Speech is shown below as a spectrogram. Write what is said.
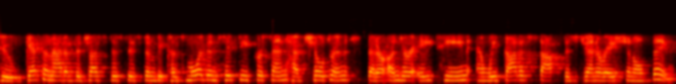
to get them out of the justice system because more than 50% have children that are under 18, and we've got to stop this generational thing.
